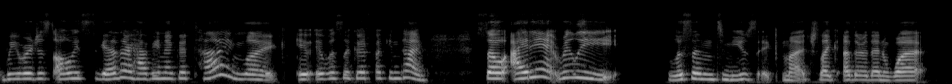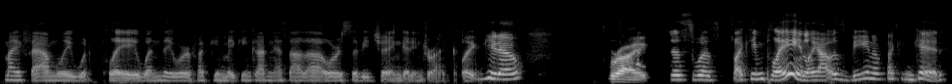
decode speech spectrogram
we were just always together having a good time. Like it, it was a good fucking time. So I didn't really listen to music much, like other than what my family would play when they were fucking making carne asada or ceviche and getting drunk. Like, you know? Right. I just was fucking playing. Like I was being a fucking kid.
